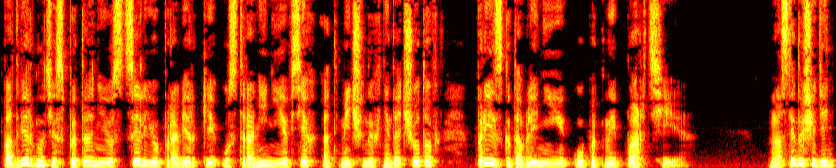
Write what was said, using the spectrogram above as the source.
подвергнуть испытанию с целью проверки устранения всех отмеченных недочетов при изготовлении опытной партии. На следующий день,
